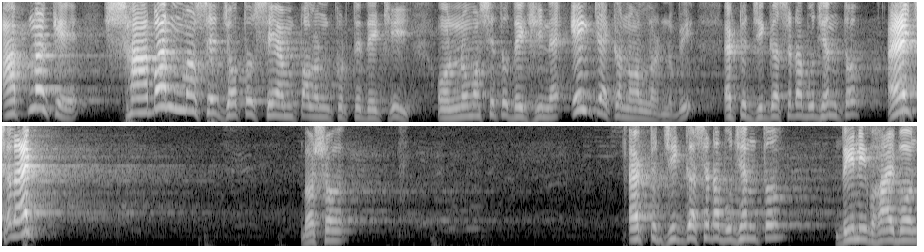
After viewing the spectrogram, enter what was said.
আপনাকে সাবান মাসে যত শ্যাম পালন করতে দেখি, অন্য মাসে তো দেখি না, এইটা কেন আল্লাহর নবী? একটু জিজ্ঞাসাটা বুঝেন তো। এই ছেলে বস। একটু জিজ্ঞাসাটা বুঝেন তো, দিনী ভাই বোন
